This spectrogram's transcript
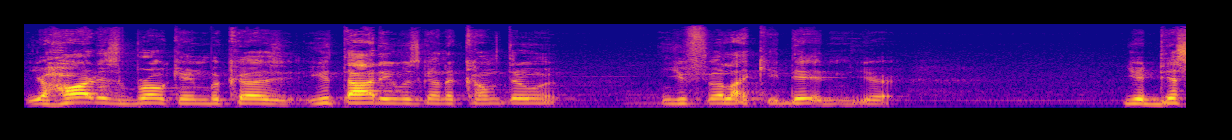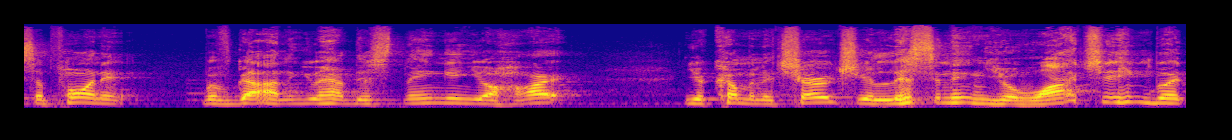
Your heart is broken because you thought he was going to come through and you feel like he didn't. You're, you're disappointed with God and you have this thing in your heart. You're coming to church, you're listening, you're watching, but,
